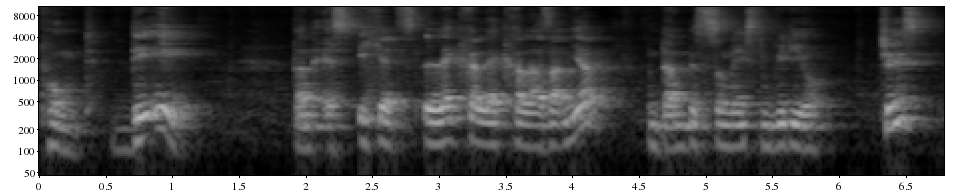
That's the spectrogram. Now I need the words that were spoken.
www.lasagne.de. Dann esse ich jetzt leckere, leckere Lasagne und dann bis zum nächsten Video. Tschüss!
